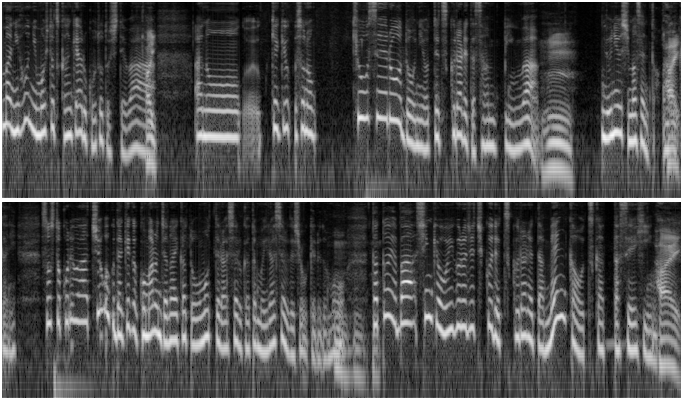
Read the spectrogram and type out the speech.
まあ、日本にもう一つ関係あることとしては、はい、あの結局その強制労働によって作られた産品は、うん輸入しませんと、アメリカに、はい、そうするとこれは中国だけが困るんじゃないかと思ってらっしゃる方もいらっしゃるでしょうけれども、うんうんうん、例えば新疆ウイグル自治区で作られた綿花を使った製品、はい、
